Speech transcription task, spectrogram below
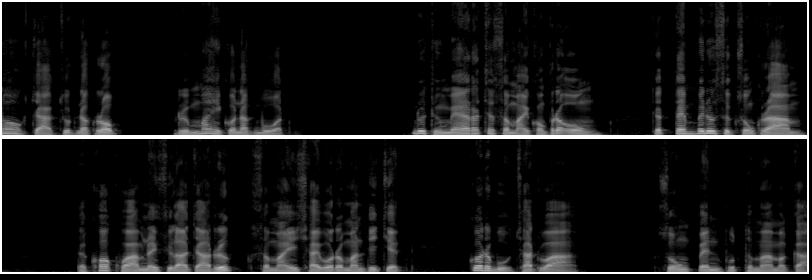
นอกจากชุดนักรบ หรือไม่ก็นักบวชด้วยถึงแม้รัชสมัยของพระองค์ จะเต็มไปด้วยศึกสงคราม แต่ข้อความในศิลาจารึกสมัยชัยวรมันที่ 7 ก็ระบุชัดว่า ทรงเป็นพุทธมามกะ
